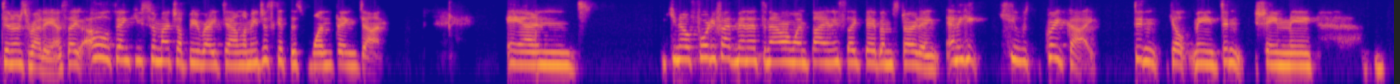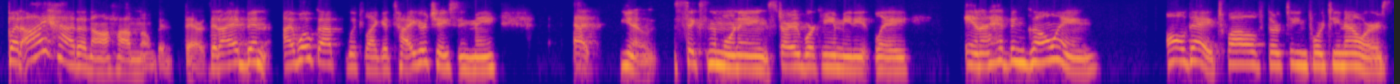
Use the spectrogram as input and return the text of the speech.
dinner's ready. I was like, oh, thank you so much. I'll be right down. Let me just get this one thing done. And you know, 45 minutes, an hour went by, and he's like, babe, I'm starting. And he he was great guy. Didn't guilt me, didn't shame me. But I had an aha moment there that I had been, I woke up with like a tiger chasing me at, you know, six in the morning, started working immediately. And I had been going all day 12, 13, 14 hours.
